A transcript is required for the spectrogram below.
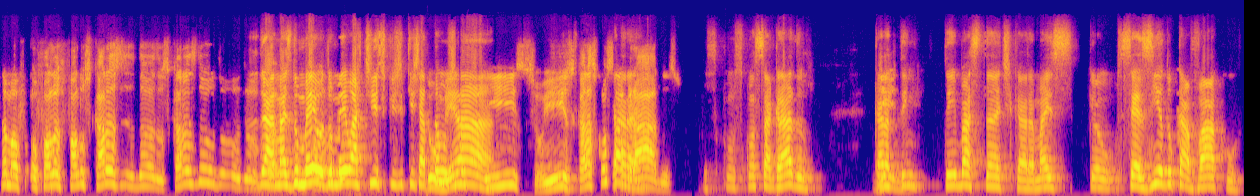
Não, mas eu falo, eu falo os caras do, dos caras do. do, do ah, mas do meio, do meio artístico que, que já estão já. Isso, isso, caras consagrados. Cara, os, os, consagrados, cara, de... tem, tem bastante, cara, mas que o Cezinha do Cavaco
